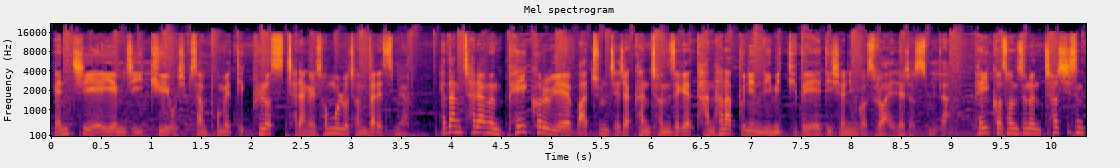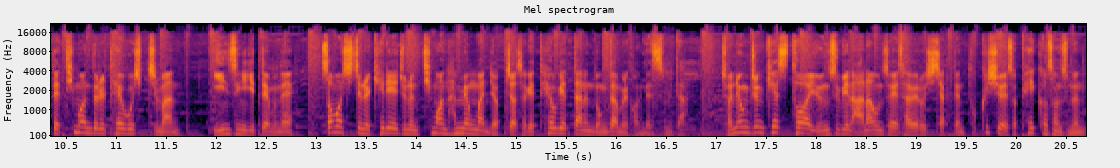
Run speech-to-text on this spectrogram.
벤츠 AMG EQE53 포매틱 플러스 차량을 선물로 전달했으며 해당 차량은 페이커를 위해 맞춤 제작한 전 세계 단 하나뿐인 리미티드 에디션인 것으로 알려졌습니다. 페이커 선수는 첫 시승 때 팀원들을 태우고 싶지만 2인승이기 때문에 서머 시즌을 캐리해주는 팀원 한 명만 옆좌석에 태우겠다는 농담을 건넸습니다. 전용준 캐스터와 윤수빈 아나운서의 사회로 시작된 토크쇼에서 페이커 선수는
